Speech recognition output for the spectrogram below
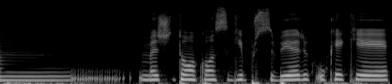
Um, mas estão a conseguir perceber o que é que é,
